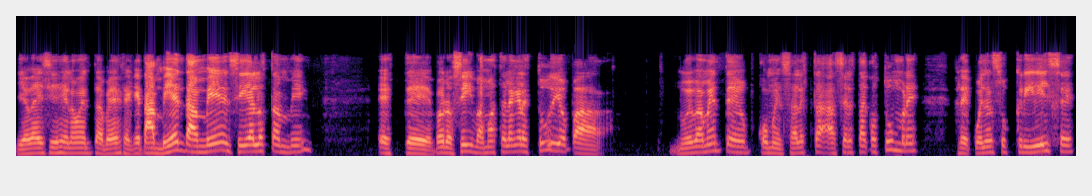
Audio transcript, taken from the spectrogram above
lleva a decir G90PR, que también, también, síganlos también. Este, pero sí, vamos a estar en el estudio para nuevamente comenzar esta, a hacer esta costumbre. Recuerden suscribirse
